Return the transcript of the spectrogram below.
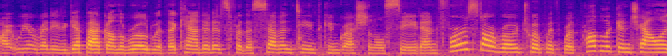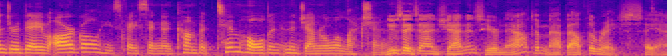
All right, we are ready to get back on the road with the candidates for the 17th congressional seat. And first, our road trip with Republican challenger Dave Argall. He's facing incumbent Tim Holden in the general election. News 8's Anne Shannon is here now to map out the race. Hey, Anne.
